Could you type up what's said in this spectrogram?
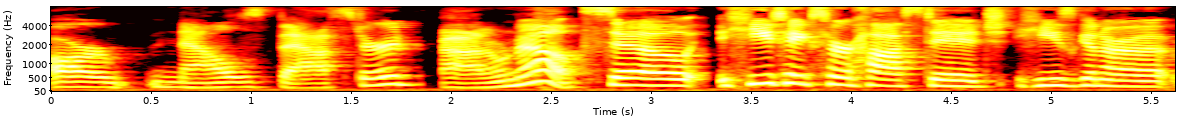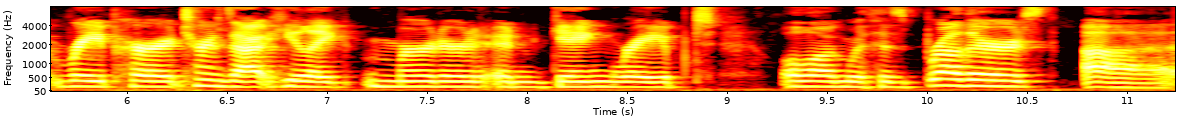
our Nell's bastard? I don't know. So he takes her hostage. He's gonna rape her. It turns out he like murdered and gang raped along with his brothers. Uh,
